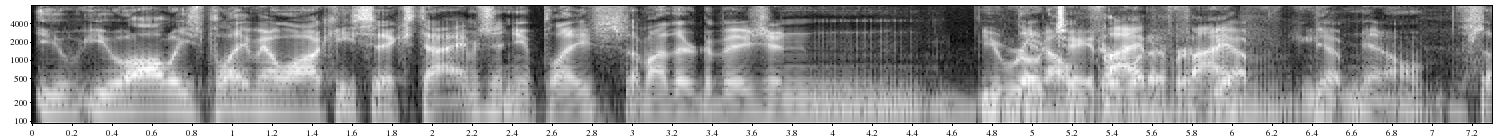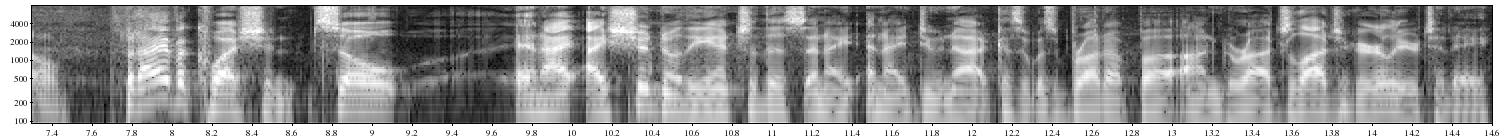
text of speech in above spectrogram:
you you always play Milwaukee six times, and you play some other division. You know, rotate or whatever. Five, Yep, yep. You know, so But I have a question. So, and I, I should know the answer to this, and I and I do not because it was brought up uh, on Garage Logic earlier today.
